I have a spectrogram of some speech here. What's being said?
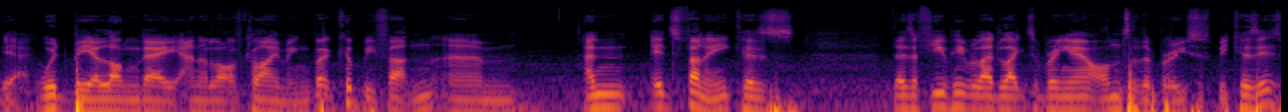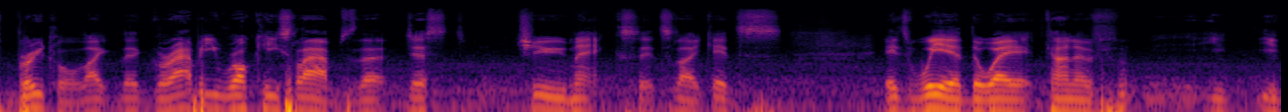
yeah would be a long day and a lot of climbing, but could be fun. Um, and it's funny because there's a few people I'd like to bring out onto the Bruce because it's brutal. Like the grabby, rocky slabs that just chew mechs. It's like it's it's weird the way it kind of you you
